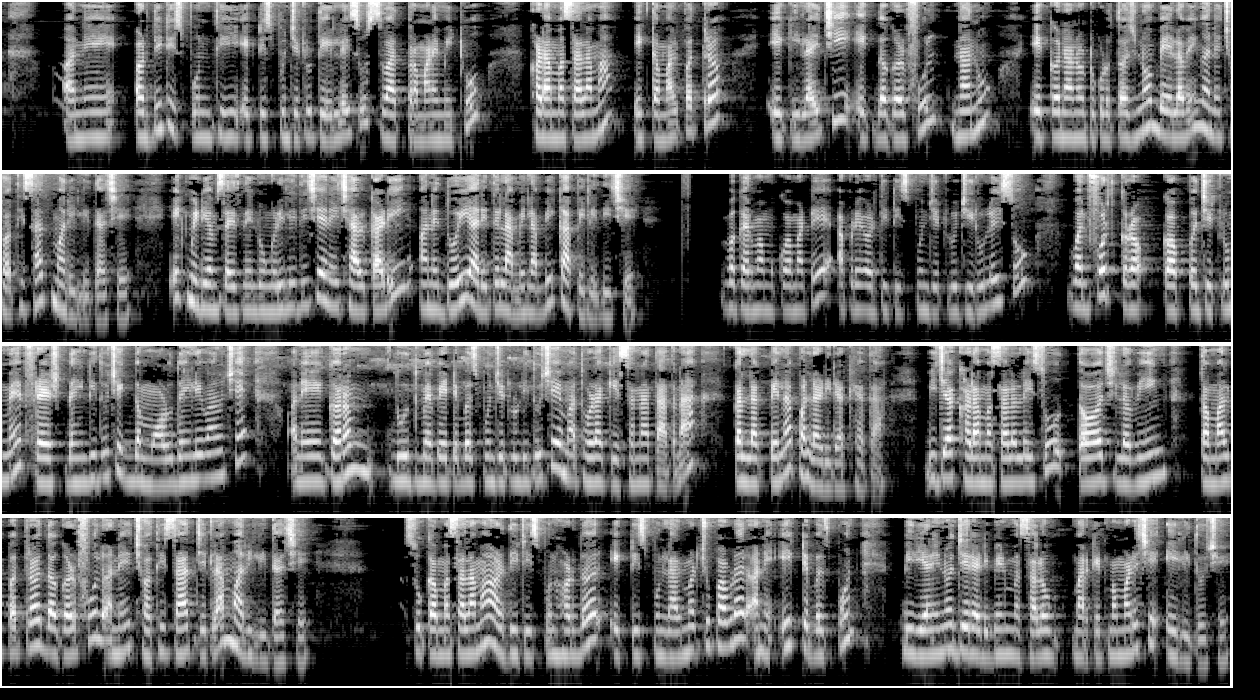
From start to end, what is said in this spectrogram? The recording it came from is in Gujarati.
અને અડધી ટીસ્પૂનથી એક ટીસ્પૂન જેટલું તેલ લઈશું. સ્વાદ પ્રમાણે મીઠું, ખડા મસાલામાં એક તમાલપત્ર, એક ઇલાયચી એક દગડફૂલ નાનું, એક નાનો ટુકડો તજનો, બે લવિંગ અને છથી સાત મરી લીધા છે. એક મીડિયમ સાઇઝની ડુંગળી લીધી છે એની છાલ કાઢી અને ધોઈ આ રીતે લાંબી લાંબી કાપી લીધી છે. વઘારમાં મૂકવા માટે આપણે અડધી ટીસ્પૂન જેટલું જીરું લઈશું. વન ફોર્થ કપ જેટલું મેં ફ્રેશ દહીં લીધું છે. એકદમ મોડું દહીં લેવાનું છે. અને ગરમ દૂધ મેં બે ટેબલ સ્પૂન જેટલું લીધું છે, એમાં થોડા કેસરના તાંતણા કલાક પહેલાં પલાળી રાખ્યા હતા. બીજા ખડા મસાલા લઈશું, તજ, લવિંગ, તમાલપત્ર, દગડફૂલ અને છથી સાત જેટલા મરી લીધા છે. સૂકા મસાલામાં અડધી ટીસ્પૂન હળદર, એક ટીસ્પૂન લાલ મરચું પાવડર અને એક ટેબલ સ્પૂન બિરયાનીનો જે રેડીમેડ મસાલો માર્કેટમાં મળે છે, એ લીધો છે.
